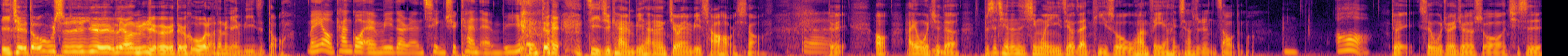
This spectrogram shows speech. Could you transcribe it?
一切都是月亮惹的祸，然后他那个 MV 一直抖。没有看过 MV 的人，请去看 MV。对自己去看 MV，他那旧 MV 超好笑。对哦，还有我觉得，不是前阵子新闻一直有在提说武汉肺炎很像是人造的吗？嗯，哦，对，所以我就会觉得说，其实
